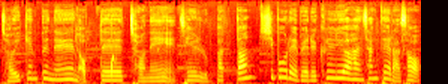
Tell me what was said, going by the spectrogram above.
저희 캠프는 업데이트 전에 제일 높았던 15레벨을 클리어한 상태라서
